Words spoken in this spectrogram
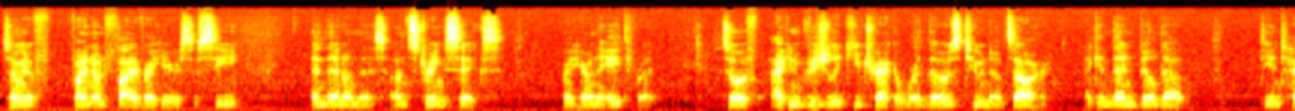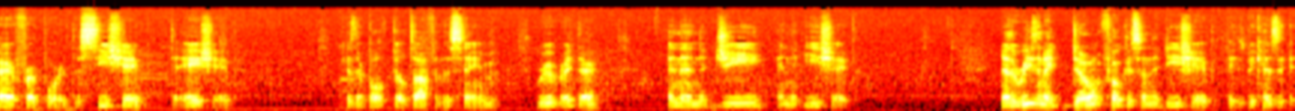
So I'm going to find on 5 right here, so C, and then on this on string 6 right here on the 8th fret. So if I can visually keep track of where those two notes are, I can then build out the entire fretboard, the C shape, the A shape, because they're both built off of the same root right there, and then the G and the E shape. Now the reason I don't focus on the D shape is because it,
